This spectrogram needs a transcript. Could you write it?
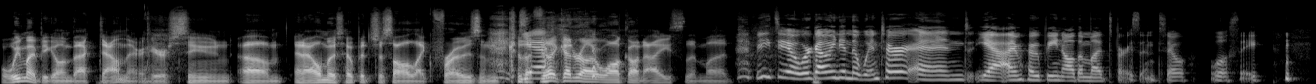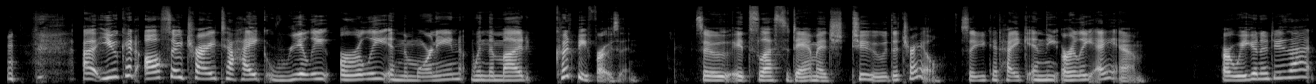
we might be going back down there here soon. Um and I almost hope it's just all like frozen because I feel like I'd rather walk on ice than mud. Me too. We're going in the winter, and yeah, I'm hoping all the mud's frozen. So we'll see. uh, you could also try to hike really early in the morning when the mud could be frozen. So it's less damage to the trail. So you could hike in the early AM. Are we going to do that?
